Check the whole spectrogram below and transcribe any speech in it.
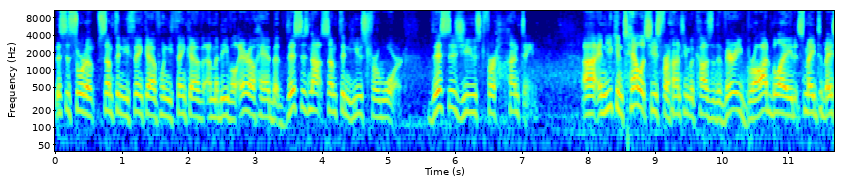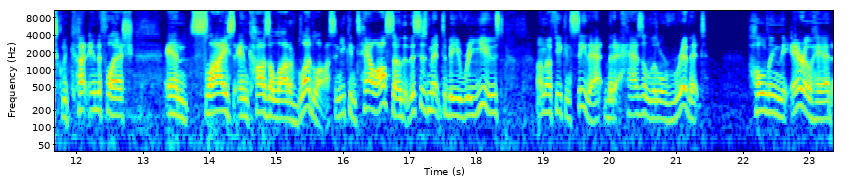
This is sort of something you think of when you think of a medieval arrowhead, but this is not something used for war. This is used for hunting. Uh, and you can tell it's used for hunting because of the very broad blade. It's made to basically cut into flesh and slice and cause a lot of blood loss. And you can tell also that this is meant to be reused. I don't know if you can see that, but it has a little rivet holding the arrowhead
